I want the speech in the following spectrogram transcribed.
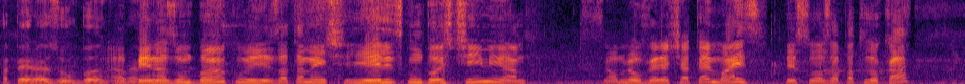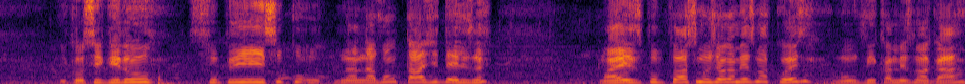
Apenas um banco, né? Apenas né? um banco, exatamente. E eles com dois times, ao meu ver, tinha até mais pessoas lá para trocar. E conseguiram suprir isso na, na vontade deles, né? Mas pro próximo jogo é a mesma coisa. Vamos vir com a mesma garra,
